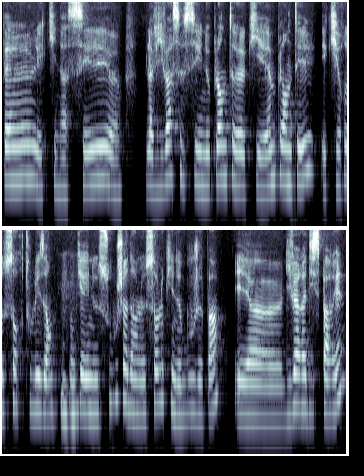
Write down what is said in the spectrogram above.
pin, l'échinacée. La vivace, c'est une plante qui est implantée et qui ressort tous les ans. Mhm. Donc, il y a une souche dans le sol qui ne bouge pas. Et l'hiver, elle disparaît.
